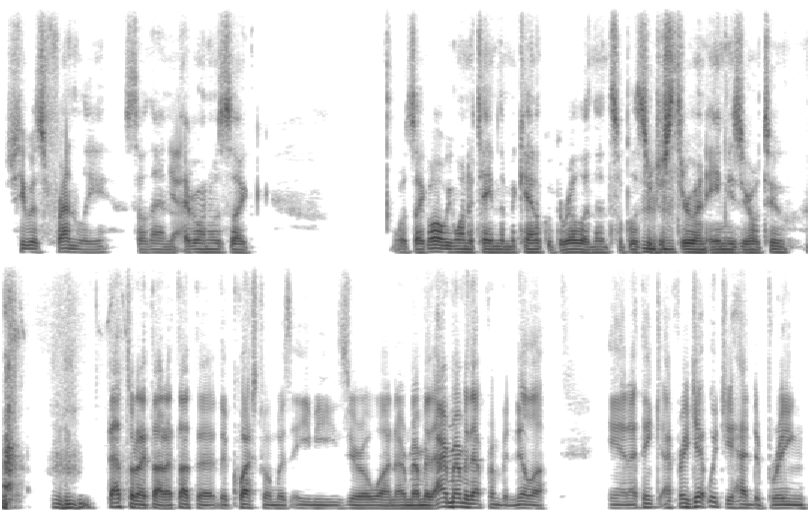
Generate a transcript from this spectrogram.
she was friendly, so then Yeah. everyone was like was like, "Oh, we want to tame the mechanical gorilla," and then so Blizzard just Mm-hmm. threw in A-Me 02. That's what I thought. I thought the the quest one was A-Me 01. I remember that. I remember that from Vanilla. And I think I forget what you had to bring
